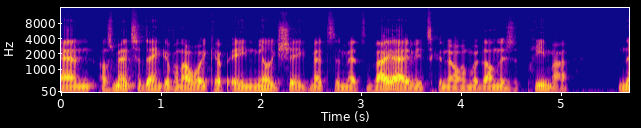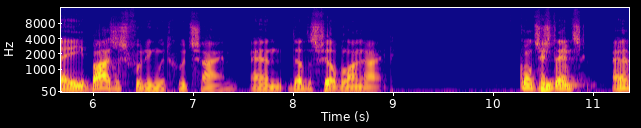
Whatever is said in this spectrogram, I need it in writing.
En als mensen denken van, oh, ik heb één milkshake met, met wij-eiwit genomen, dan is het prima. Nee, basisvoeding moet goed zijn. En dat is veel belangrijk. Consistentie, hè?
